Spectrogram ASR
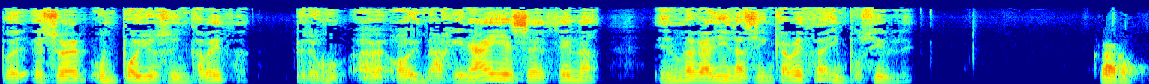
Pues eso es un pollo sin cabeza. Pero ¿os imagináis esa escena en una gallina sin cabeza? Imposible. Claro.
